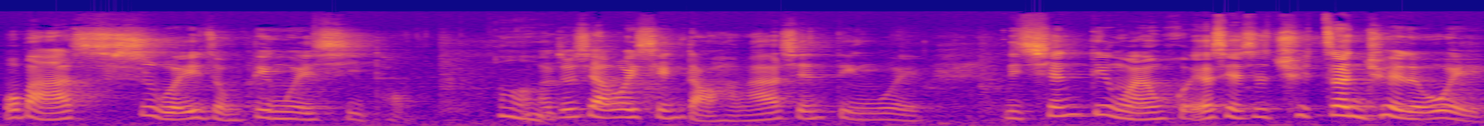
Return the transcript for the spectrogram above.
我把它视为一种定位系统。嗯，就像卫星导航，还要先定位。你先定完位，而且是去正确的位，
